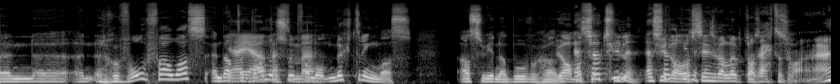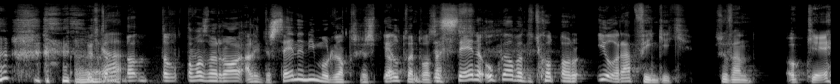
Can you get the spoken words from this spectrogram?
een, eh, een, een gevolg van was. En dat Ja, er ja, dan een dat soort van ontnuchtering was. Als ze weer naar boven gaan. Ja, maar zou het viel- kunnen, dat het viel zou alleszins wel op. Het was echt zo... Hè? Ja. dat, dat, dat was een raar... Allee, de scène niet, maar dat er gespeeld werd, was de echt... scène ook wel, want het gaat daar heel rap, vind ik. Zo van, oké,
